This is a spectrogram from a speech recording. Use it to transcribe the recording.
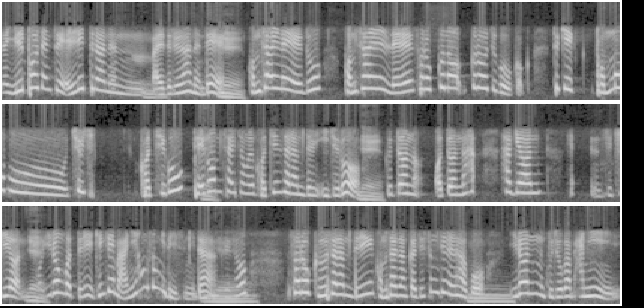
1% 엘리트라는 말들을 하는데 네. 검찰 내에도 검찰 내에 서로 끊어 끌어주고 거- 특히 법무부 출신 거치고 대검찰청을 거친 사람들 위주로 네. 그떤 어떤 하, 학연 지연 예. 뭐 이런 것들이 굉장히 많이 형성이 돼 있습니다. 예. 그래서 서로 그 사람들이 검사장까지 승진을 하고 음. 이런 구조가 많이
